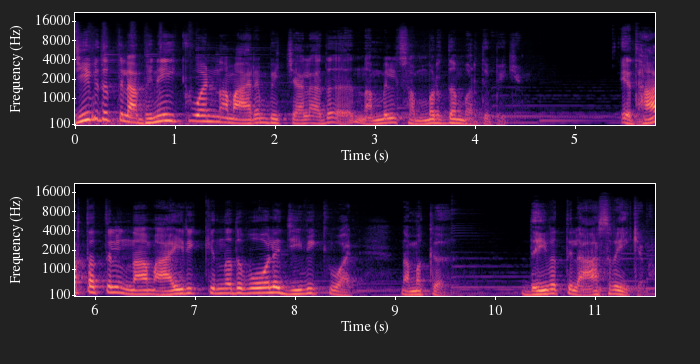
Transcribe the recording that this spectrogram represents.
ജീവിതത്തിൽ അഭിനയിക്കുവാൻ നാം ആരംഭിച്ചാൽ അത് നമ്മിൽ സമ്മർദ്ദം വർദ്ധിപ്പിക്കും. യഥാർത്ഥത്തിൽ നാം ആയിരിക്കുന്നത് പോലെ ജീവിക്കുവാൻ നമുക്ക് ദൈവത്തിൽ ആശ്രയിക്കണം.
